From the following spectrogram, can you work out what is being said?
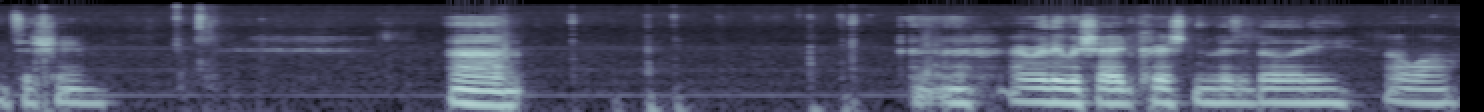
It's a shame. Um, uh, I really wish I had cursed invisibility. Oh well.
